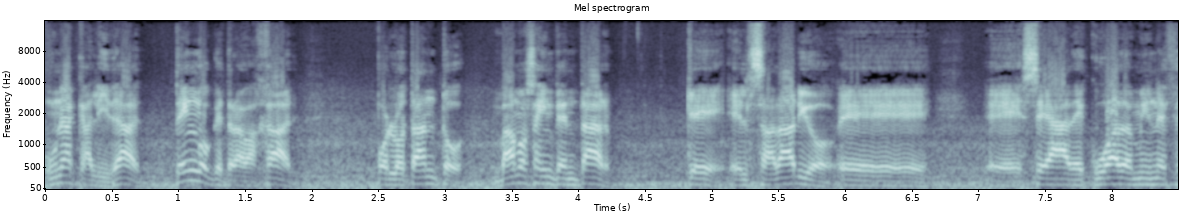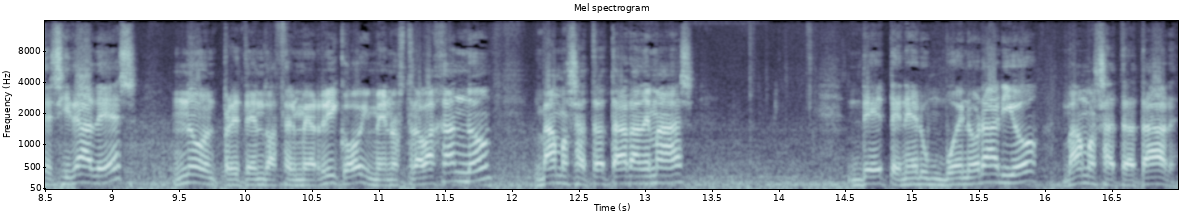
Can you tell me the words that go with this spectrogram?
una calidad. Tengo que trabajar. Por lo tanto, vamos a intentar que el salario eh, eh, sea adecuado a mis necesidades, no pretendo hacerme rico y menos trabajando, vamos a tratar además de tener un buen horario, vamos a tratar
